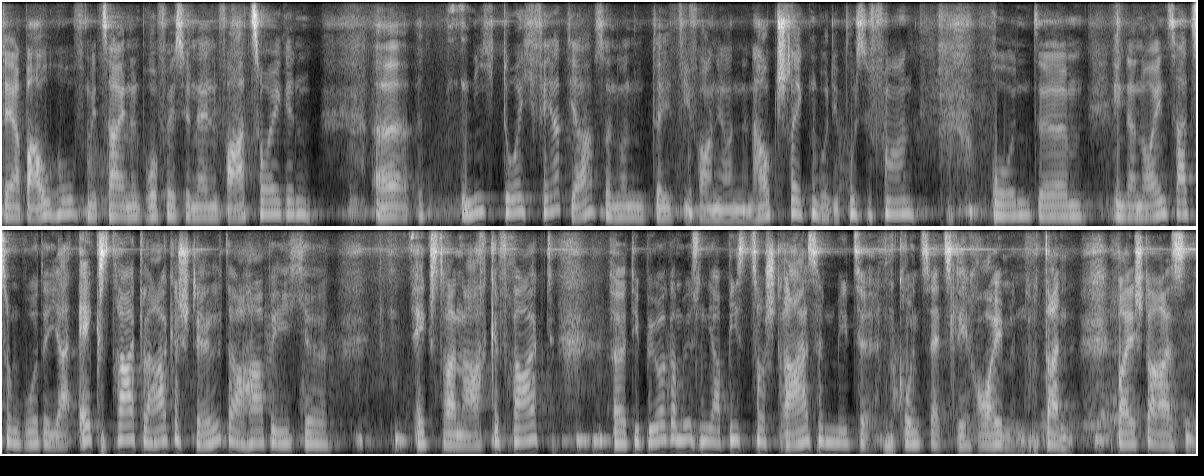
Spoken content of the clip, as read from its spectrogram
der Bauhof mit seinen professionellen Fahrzeugen äh, nicht durchfährt, ja, sondern die, fahren ja an den Hauptstrecken, wo die Busse fahren. Und ähm, in der neuen Satzung wurde ja extra klargestellt, da habe ich äh, extra nachgefragt. Äh, die Bürger müssen ja bis zur Straßenmitte grundsätzlich räumen, dann bei Straßen.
